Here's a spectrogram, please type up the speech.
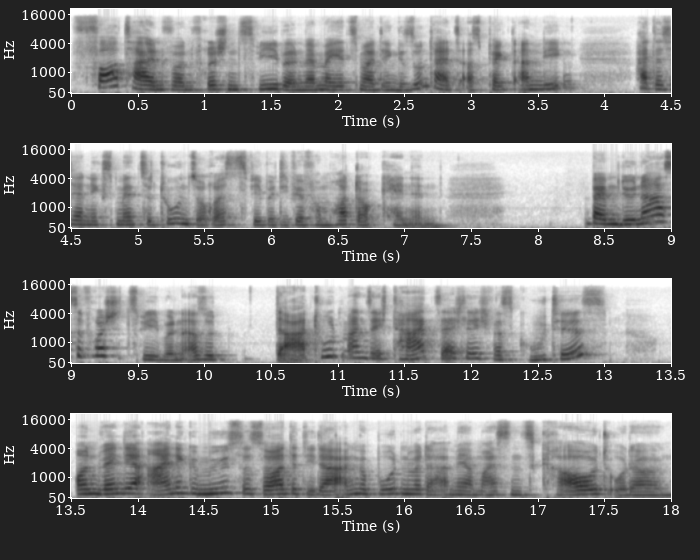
Vorteilen von frischen Zwiebeln, wenn wir jetzt mal den Gesundheitsaspekt anlegen, hat das ja nichts mehr zu tun, so Röstzwiebel, die wir vom Hotdog kennen. Beim Döner hast du frische Zwiebeln, also da tut man sich tatsächlich was Gutes. Und wenn dir eine Gemüsesorte, die da angeboten wird, da haben wir ja meistens Kraut oder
